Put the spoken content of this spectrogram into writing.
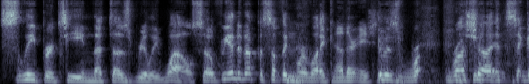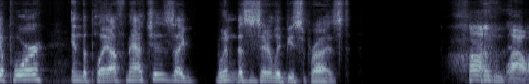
sleeper team that does really well. So if we ended up with something Hmm. where like Another Asian. it was team. Ru- Russia and Singapore in the playoff matches, I wouldn't necessarily be surprised. Huh. Um, wow.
